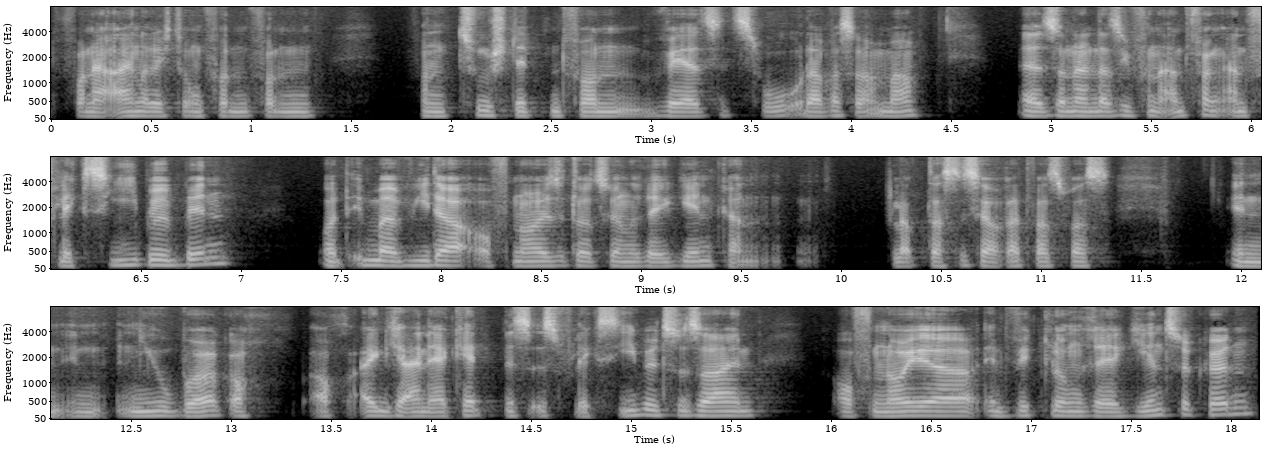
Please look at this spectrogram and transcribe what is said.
von der Einrichtung von, von, von Zuschnitten, von wer sitzt wo oder was auch immer, äh, sondern dass ich von Anfang an flexibel bin und immer wieder auf neue Situationen reagieren kann. Ich glaube, das ist ja auch etwas, was in, in New Work auch, auch eigentlich eine Erkenntnis ist, flexibel zu sein, auf neue Entwicklungen reagieren zu können.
